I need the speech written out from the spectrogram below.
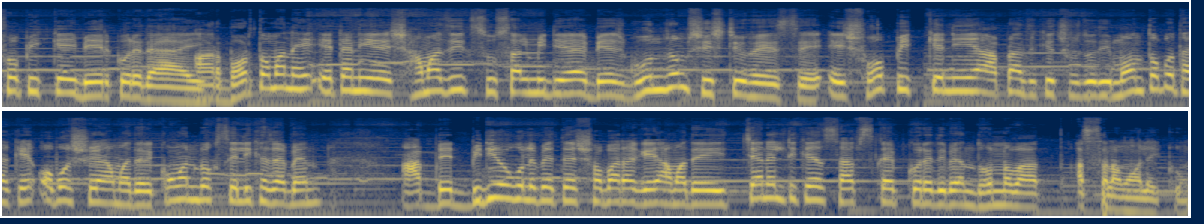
শফিককেই বের করে দেয়। আর বর্তমানে এটা নিয়ে সামাজিক সোশ্যাল মিডিয়ায় বেশ গুঞ্জন সৃষ্টি হয়েছে। এই শফিককে নিয়ে আপনাদের কিছু যদি মন্তব্য থাকে, অবশ্যই আমাদের কমেন্ট বক্সে লিখে যাবেন। আপডেট ভিডিওগুলো পেতে সবার আগে আমাদের এই চ্যানেলটিকে সাবস্ক্রাইব করে দিবেন। ধন্যবাদ। আসসালামু আলাইকুম।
